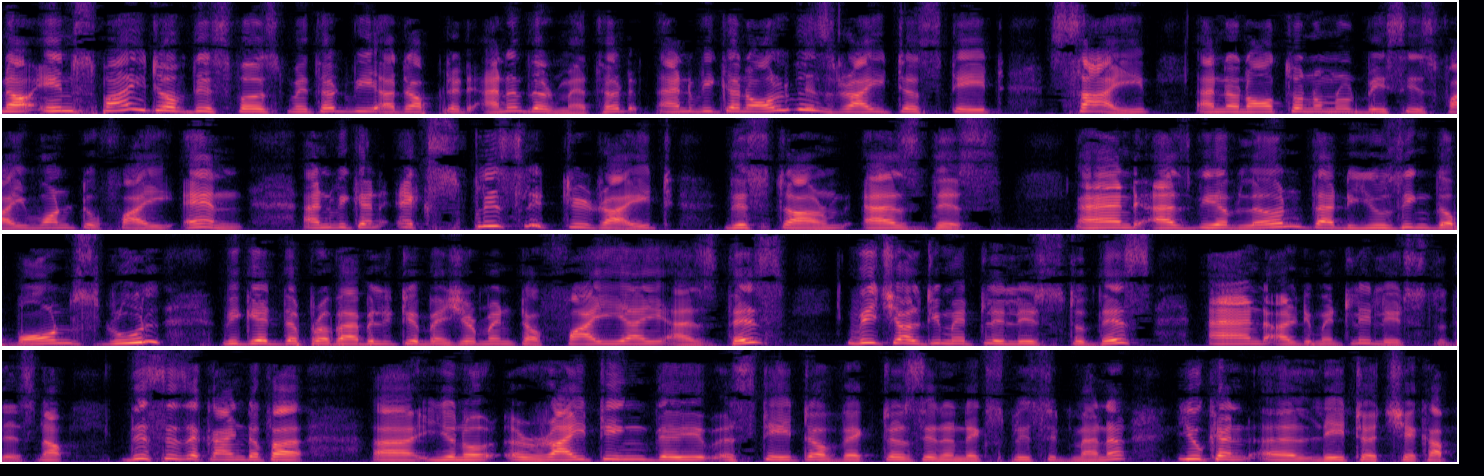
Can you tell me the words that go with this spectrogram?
Now, in spite of this first method, we adopted another method and we can always write a state psi and an orthonormal basis phi 1 to phi n and we can explicitly write this term as this and as we have learned that using the Born's rule, we get the probability measurement of phi i as this, which ultimately leads to this and ultimately leads to this. Now, this is a kind of a, uh, you know, writing the state of vectors in an explicit manner. You can uh, later check up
